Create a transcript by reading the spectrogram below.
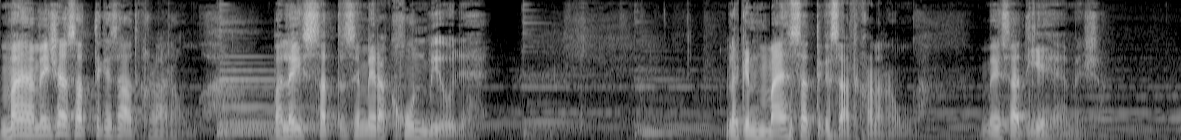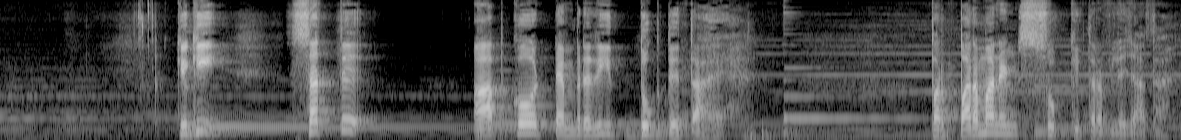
मैं हमेशा सत्य के साथ खड़ा रहूँगा, भले ही सत्य से मेरा खून भी हो जाए, लेकिन मैं सत्य के साथ खड़ा रहूँगा। मेरे साथ ये है हमेशा। क्योंकि सत्य आपको टेम्पररी दुख देता है, पर परमानेंट सुख की तरफ़ ले जाता है।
